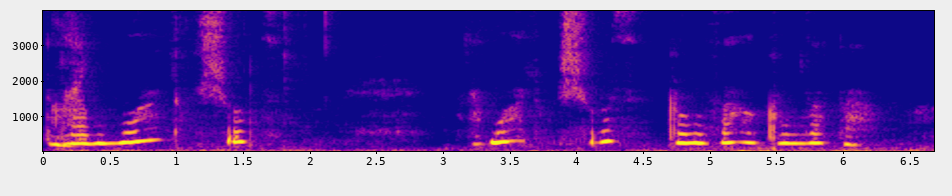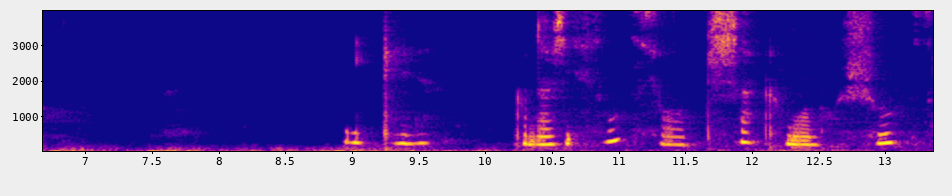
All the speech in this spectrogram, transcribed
dans la moindre chose. Dans la moindre chose qu'on voit ou qu'on ne voit pas. Et que, qu'en agissant sur chaque moindre chose,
